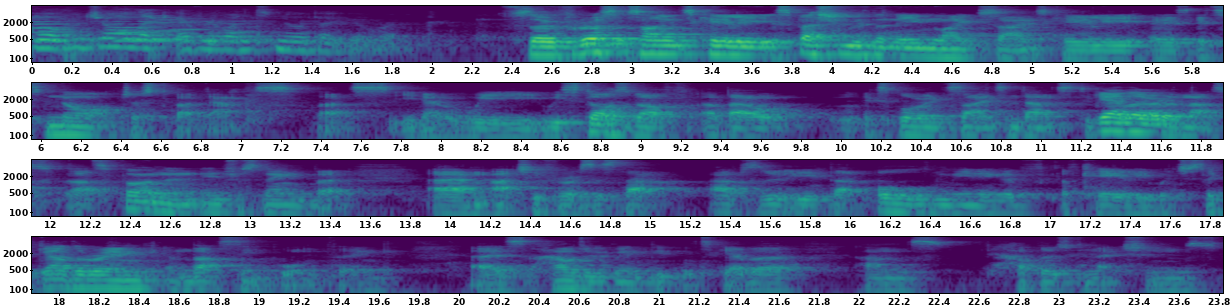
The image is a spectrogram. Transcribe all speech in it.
What would y'all like everyone to know about your work? So for us at Science Ceilidh, especially with a name like Science Ceilidh, is it's not just about dance. That's you know we we started off about exploring science and dance together, and that's that's fun and interesting. But um, actually for us, it's that absolutely that old meaning of of Ceilidh, which is a gathering, and that's the important thing. Uh, is how do we bring people together and have those connections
